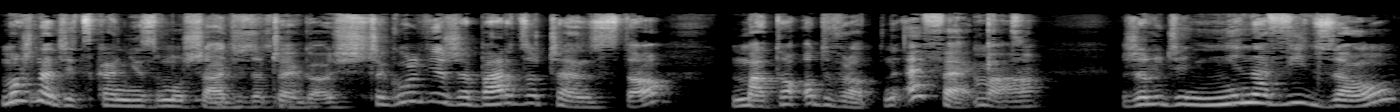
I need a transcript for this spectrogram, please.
można dziecka nie zmuszać do czegoś. Szczególnie, że bardzo często ma to odwrotny efekt. Ma. Że ludzie nienawidzą,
